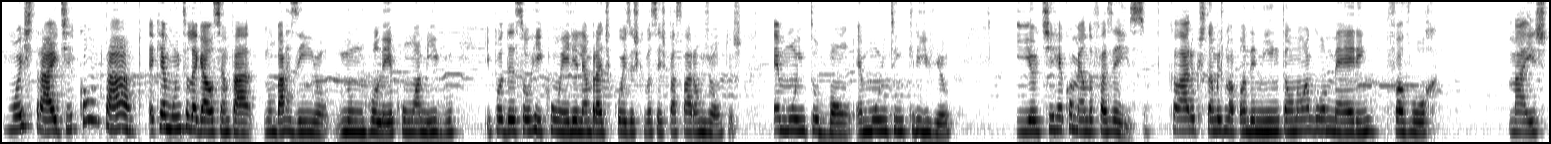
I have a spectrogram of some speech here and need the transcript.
mostrar e te contar é que é muito legal sentar num barzinho, num rolê com um amigo e poder sorrir com ele e lembrar de coisas que vocês passaram juntos. É muito bom, é muito incrível. E eu te recomendo fazer isso. Claro que estamos numa pandemia, então não aglomerem, por favor. Mas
